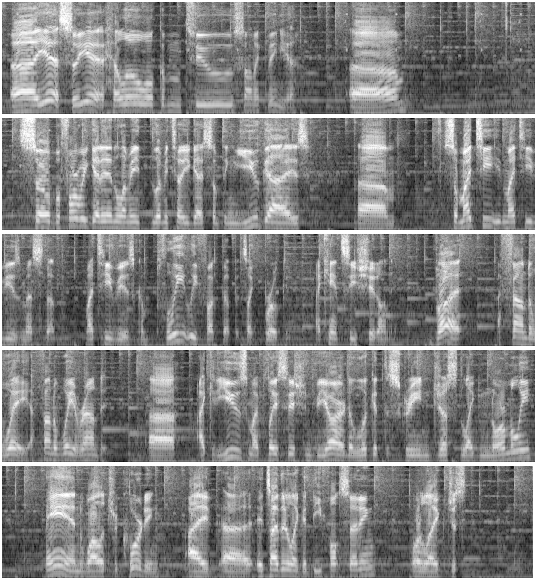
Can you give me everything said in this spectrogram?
uh, yeah, so yeah, hello, welcome to Sonic Mania. Um, so before we get in, let me let me tell you guys something. You guys, um, so my t my TV is messed up. My TV is completely fucked up. It's like broken. I can't see shit on it. But I found a way. I found a way around it. Uh, I could use my PlayStation VR to look at the screen just like normally, and while it's recording, I uh, it's either like a default setting or like just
